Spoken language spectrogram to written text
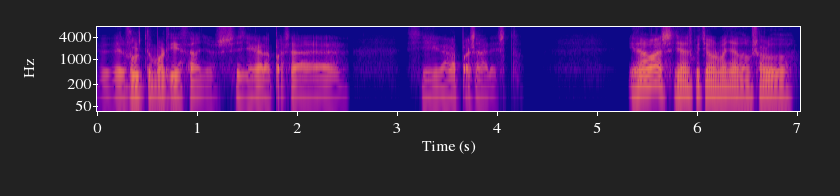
los últimos 10 años si llegara a pasar, si llegara a pasar esto. Y nada más, ya nos escuchamos mañana. Un saludo.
